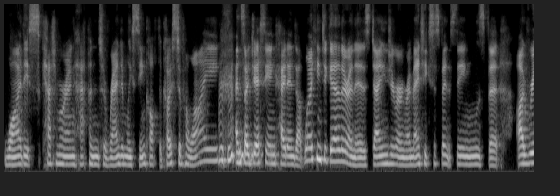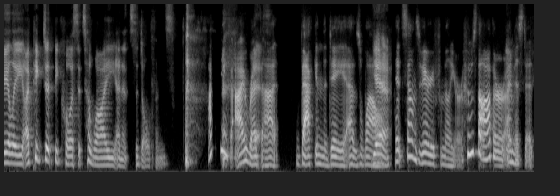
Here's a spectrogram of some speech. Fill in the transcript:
why this catamaran happened to randomly sink off the coast of Hawaii. and so Jesse and Kate end up working together, and there's danger and romantic suspense things. But I really I picked it because it's Hawaii and it's the dolphins. I think I read yeah. that back in the day as well. Yeah. It sounds very familiar. Who's the author? Yeah. I missed it.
